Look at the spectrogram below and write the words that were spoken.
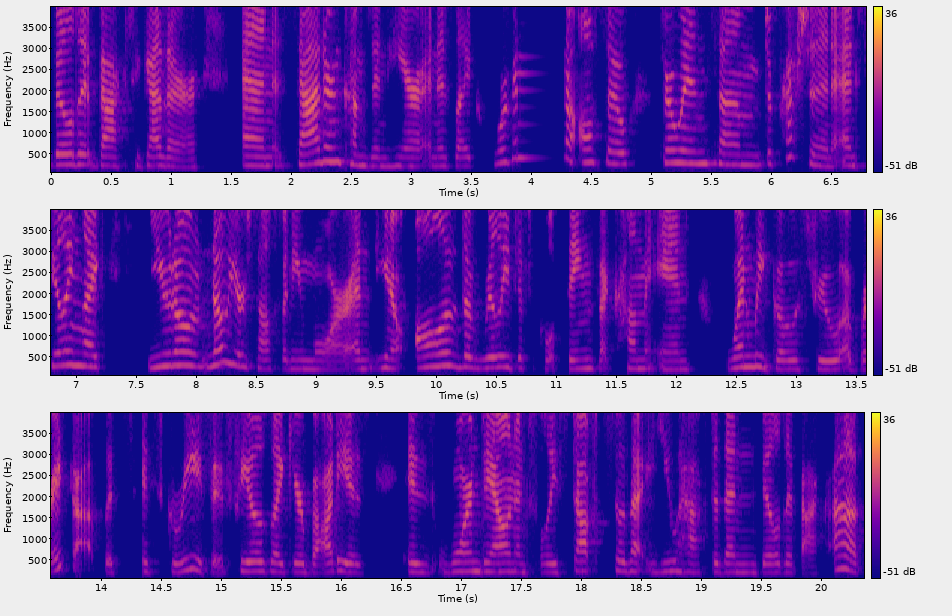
build it back together. And saturn comes in here and is like we're going to also throw in some depression and feeling like you don't know yourself anymore. And you know all of the really difficult things that come in when we go through a breakup. It's it's grief. It feels like your body is is worn down and fully stopped so that you have to then build it back up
